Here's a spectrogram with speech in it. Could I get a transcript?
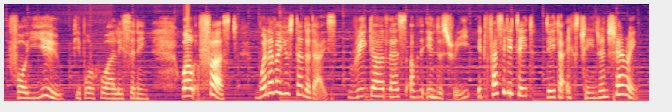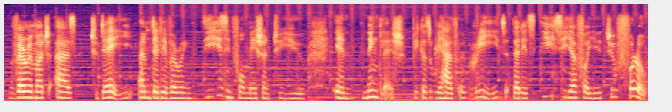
for you, people who are listening? Well, first, whenever you standardize, regardless of the industry, it facilitates data exchange and sharing very much as today I'm delivering these information to you in English because we have agreed that it's easier for you to follow.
